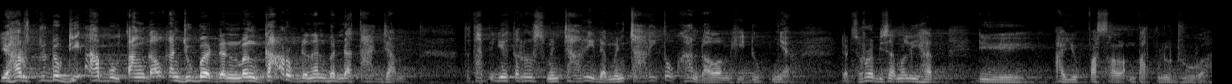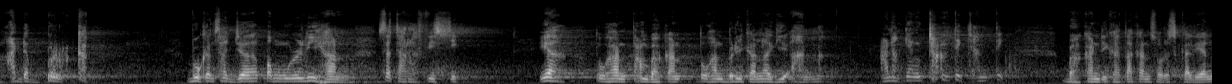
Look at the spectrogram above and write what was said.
dia harus duduk di abu, tanggalkan jubah dan menggaruk dengan benda tajam. Tetapi dia terus mencari dan mencari Tuhan dalam hidupnya. Dan saudara bisa melihat di Ayub pasal 42 ada berkat. Bukan saja pemulihan secara fisik. Ya, Tuhan tambahkan, Tuhan berikan lagi anak. Anak yang cantik-cantik. Bahkan dikatakan saudara sekalian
